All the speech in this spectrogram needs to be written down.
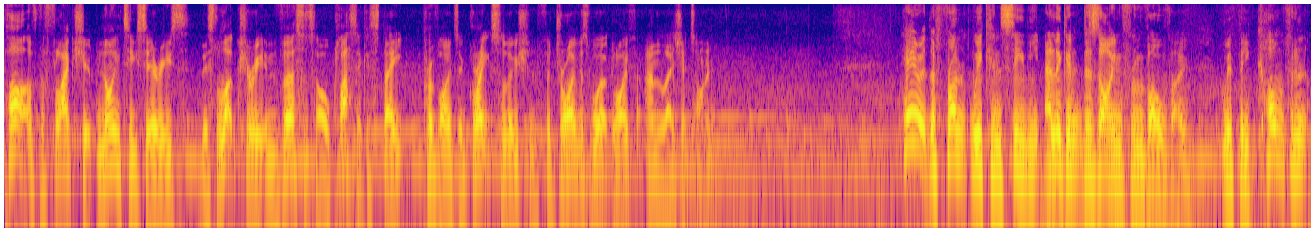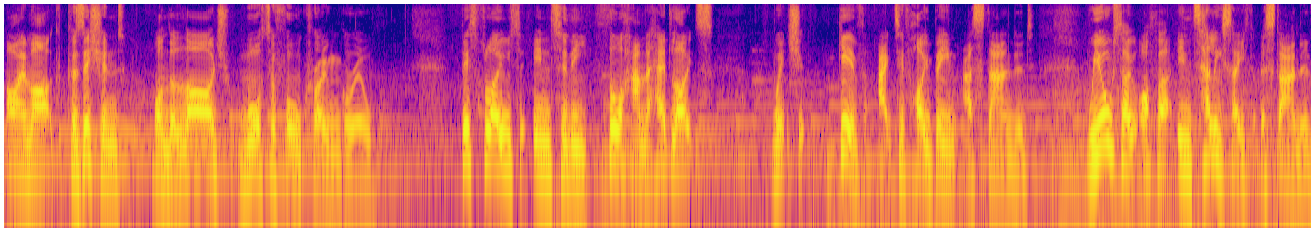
Part of the flagship 90 series, this luxury and versatile classic estate provides a great solution for drivers' work life and leisure time. Here at the front we can see the elegant design from Volvo, with the confident iron mark positioned on the large waterfall chrome grille. This flows into the Thor hammer headlights, which give active high beam as standard. We also offer IntelliSafe as standard,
